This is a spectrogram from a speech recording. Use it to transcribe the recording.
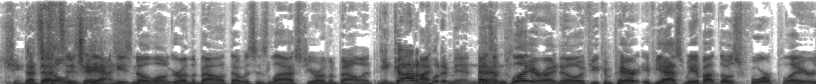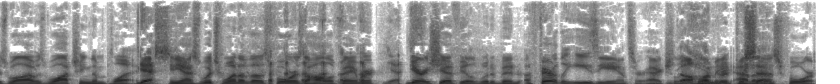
chance. That's his only his, chance. Yeah, he's no longer on the ballot. That was his last year on the ballot. You got to put him in, As a player, I know if you compare, if you ask me about those four players while I was watching them play, Yes. and you ask which one of those four is a Hall of Famer, Yes. Gary Sheffield would have been a fairly easy answer actually A for me hundred out of percent. those four.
